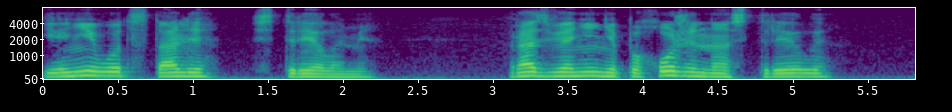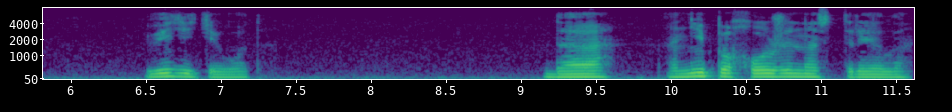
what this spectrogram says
и они вот стали стрелами. Разве они не похожи на стрелы? Видите, вот. Да, они похожи на стрелы.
